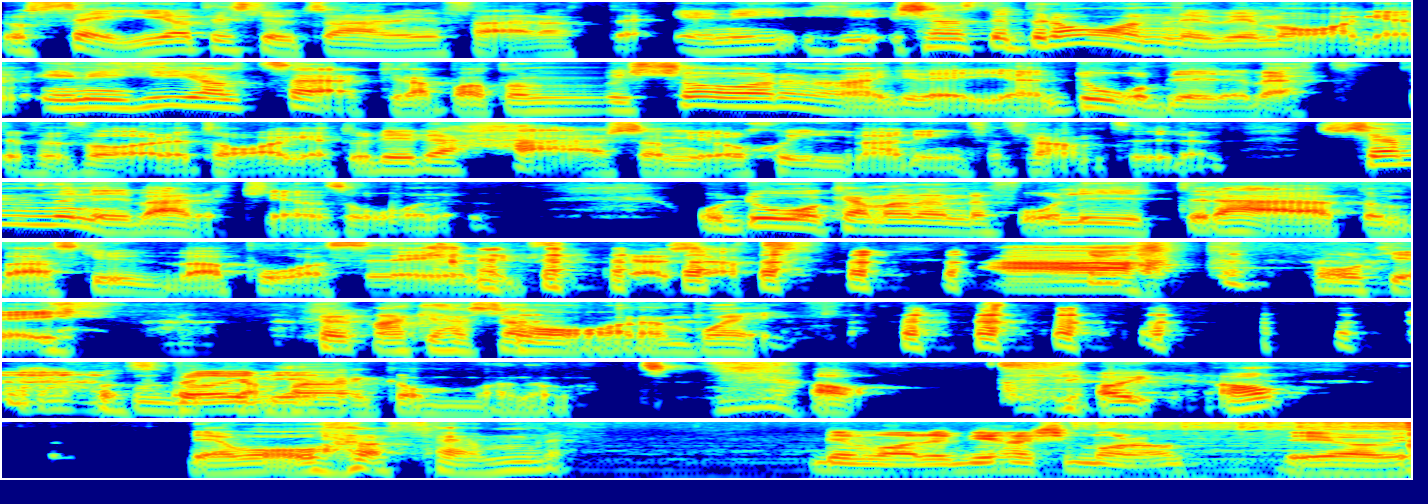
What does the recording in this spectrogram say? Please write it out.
då säger jag till slut så här ungefär att är ni, känns det bra nu i magen? Är ni helt säkra på att om vi kör den här grejen, då blir det bättre för företaget och det är det här som gör skillnad inför framtiden. Känner ni verkligen så nu? Och då kan man ändå få lite det här att de börjar skruva på sig. Och liksom, kanske att, ah, okej, okay. man kanske har en poäng. Och så kan man komma något. Ja. Oj, ja, det var våra fem. Det var det. Vi hörs imorgon. Det gör vi.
